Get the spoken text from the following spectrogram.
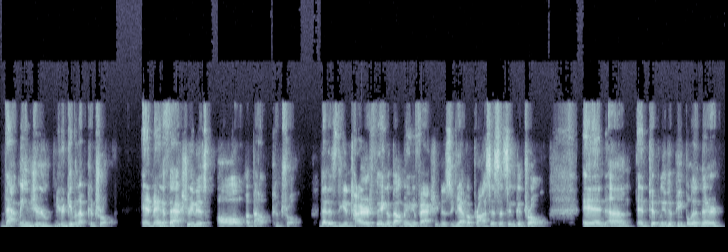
that means you're you're giving up control. And manufacturing is all about control. That is the entire thing about manufacturing is you have a process that's in control. And um, and typically the people in there,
